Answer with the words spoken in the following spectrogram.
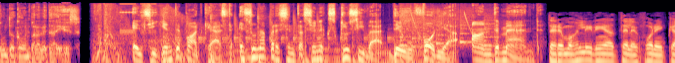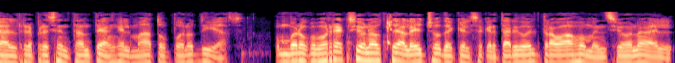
boostmobile.com para detalles. El siguiente podcast es una presentación exclusiva de Euforia On Demand. Tenemos en línea telefónica al representante Ángel Mato. Buenos días. Bueno, ¿cómo reacciona usted al hecho de que el secretario del Trabajo menciona el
